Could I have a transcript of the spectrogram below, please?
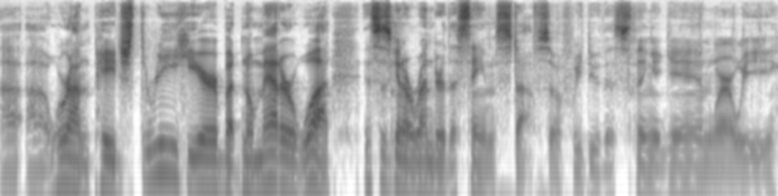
Uh, uh, we're on page three here, but no matter what, this is going to render the same stuff. So if we do this thing again where we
